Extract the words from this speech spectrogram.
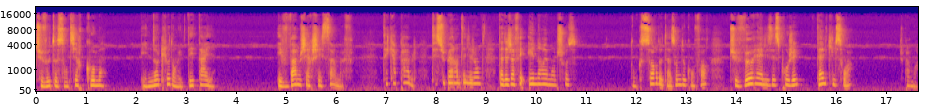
tu veux te sentir comment? Et note-le dans le détail. Et va me chercher ça, meuf. T'es capable, t'es super intelligente, t'as déjà fait énormément de choses. Donc sors de ta zone de confort, tu veux réaliser ce projet tel qu'il soit. Je sais pas moi,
